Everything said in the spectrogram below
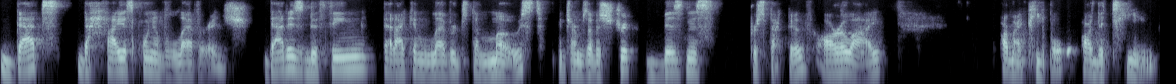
that's the highest point of leverage. That is the thing that I can leverage the most in terms of a strict business perspective, ROI, are my people, are the team.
